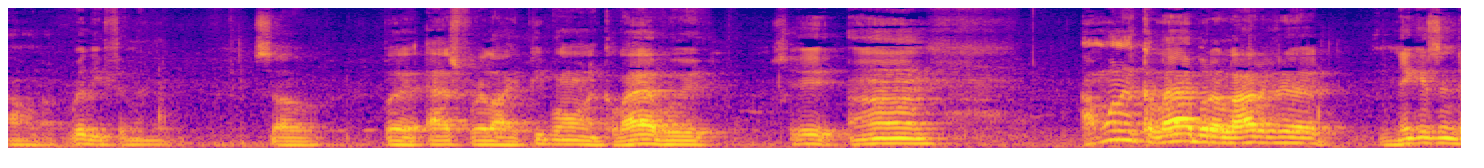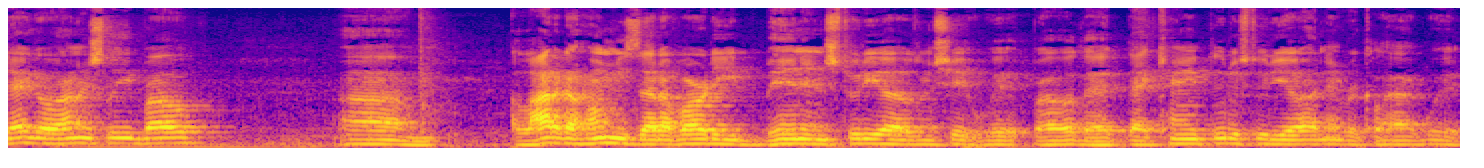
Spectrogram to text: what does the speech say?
I don't know, really feeling it. So, but as for, like, people I want to collab with, shit, um, I want to collab with a lot of the niggas in Dago, honestly, bro. Um, a lot of the homies that I've already been in studios and shit with, bro, that, that came through the studio, I never collab with.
